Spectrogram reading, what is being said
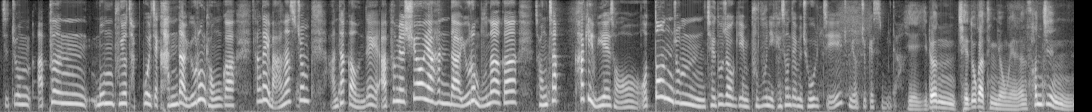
이제 좀 아픈 몸 부여잡고 이제 간다. 요런 경우가 상당히 많아서 좀 안타까운데 아프면 쉬어야 한다. 요런 문화가 정착 하기 위해서 어떤 좀 제도적인 부분이 개선되면 좋을지 좀 여쭙겠습니다. 예, 이런 제도 같은 경우에는 선진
